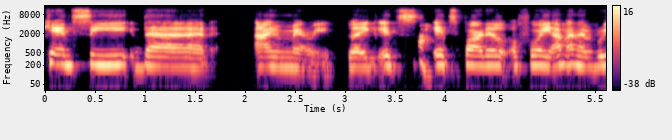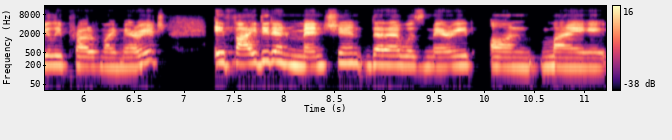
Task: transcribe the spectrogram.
can see that I'm married. Like it's Ah. it's part of, of who I am and I'm really proud of my marriage. If I didn't mention that I was married on my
